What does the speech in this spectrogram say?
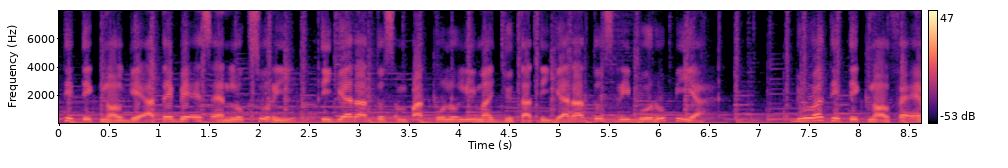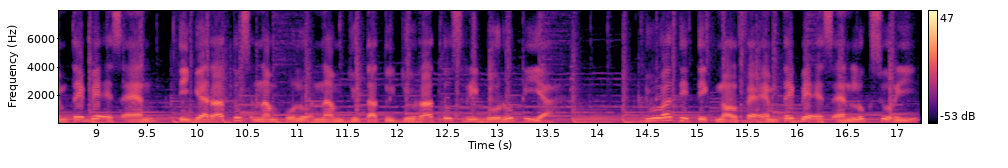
2.0 GATBSN Luxury, Rp345.300.000. 2.0 VMTBSN, Rp366.700.000. 2.0 VMTBSN Luxury,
